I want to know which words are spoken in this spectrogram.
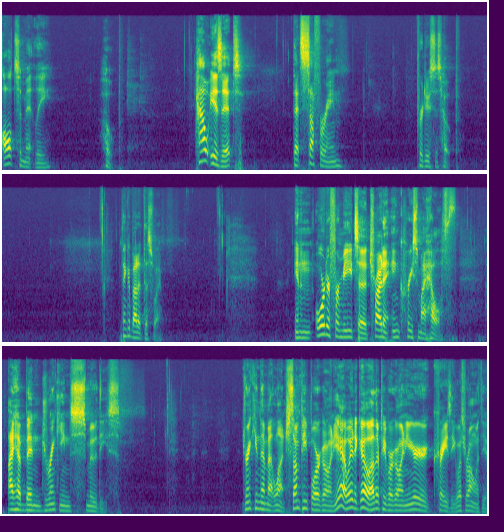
ultimately hope. How is it that suffering produces hope? Think about it this way. In order for me to try to increase my health, I have been drinking smoothies. Drinking them at lunch. Some people are going, Yeah, way to go. Other people are going, You're crazy. What's wrong with you?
